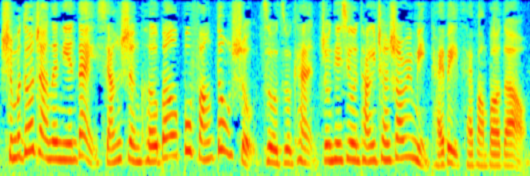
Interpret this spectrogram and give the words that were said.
什么都涨的年代，想省荷包不妨动手做做看。中天新闻唐一成、邵瑞敏台北采访报道。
